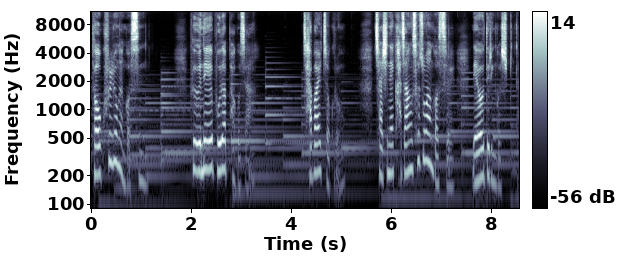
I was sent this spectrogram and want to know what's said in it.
더욱 훌륭한 것은 그 은혜에 보답하고자 자발적으로 자신의 가장 소중한 것을 내어드린 것입니다.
